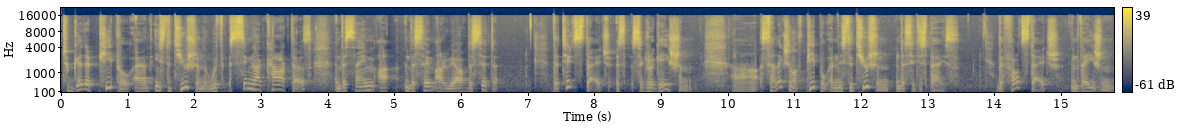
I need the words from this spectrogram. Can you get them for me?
together people and institutions with similar characters in the same, uh, in the same area of the city. The third stage is segregation, uh, selection of people and institutions in the city space. The fourth stage, invasion,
